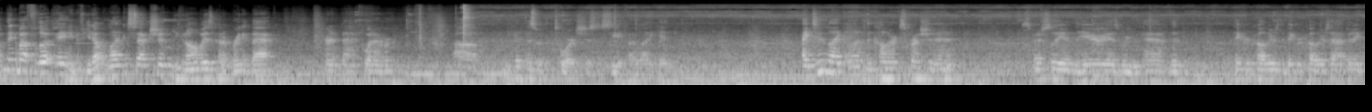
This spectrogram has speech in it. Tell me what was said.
One thing about fluid painting, if you don't like a section, you can always kind of bring it back, turn it back, whatever. Um, hit this with the torch just to see if I like it. I do like a lot of the color expression in it, especially in the areas where you have the thicker colors, the bigger colors happening.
